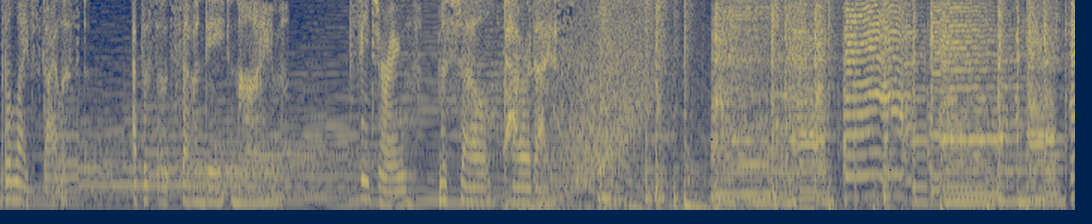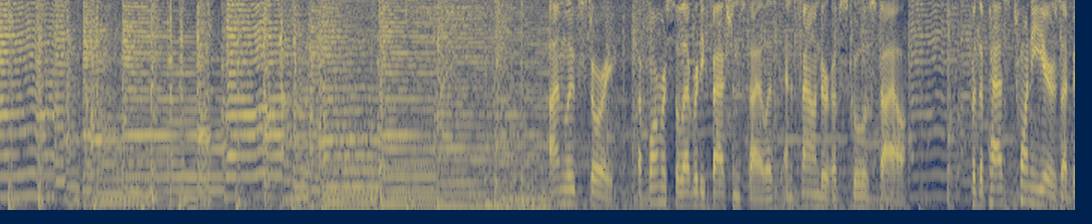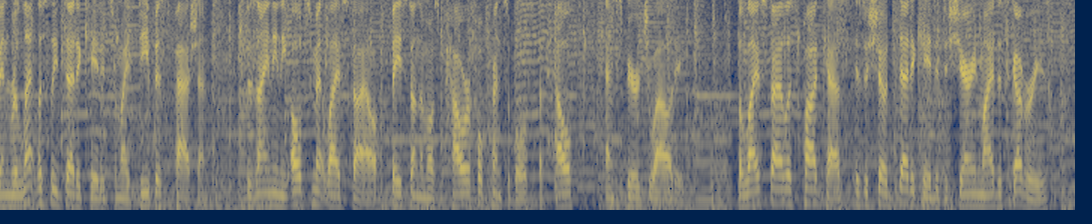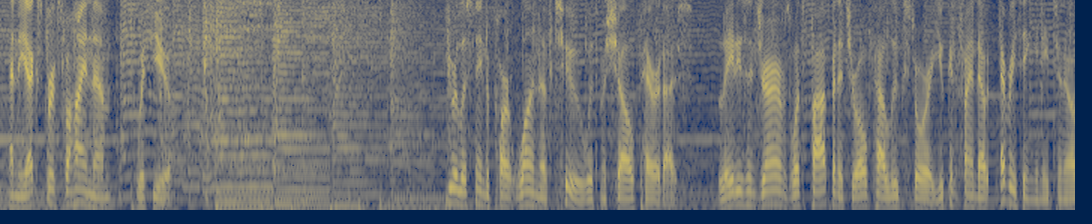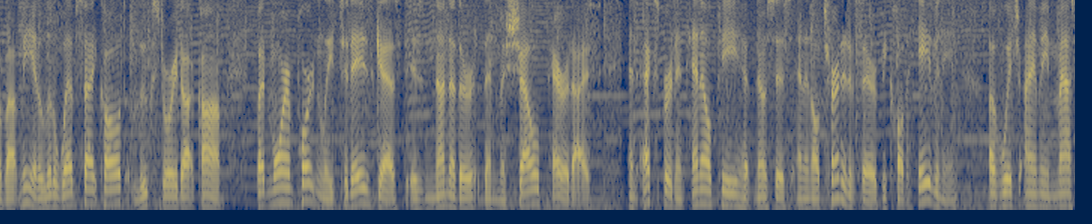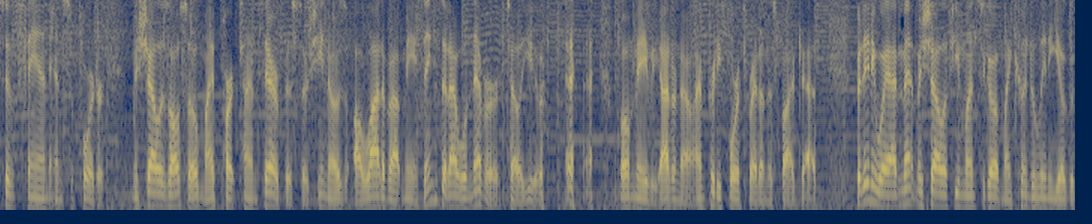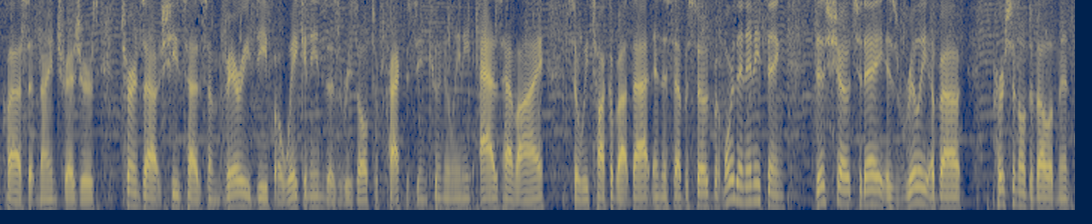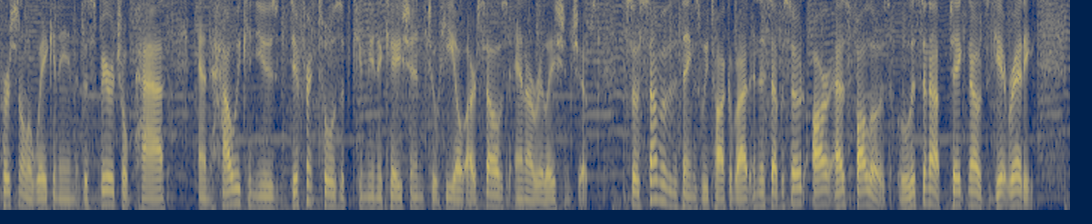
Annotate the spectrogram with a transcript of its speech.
The Lifestylist, episode 79, featuring Michelle Paradise. I'm Luke Storey, a former celebrity fashion stylist and founder of School of Style. For the past 20 years, I've been relentlessly dedicated to my deepest passion designing the ultimate lifestyle based on the most powerful principles of health and spirituality. The Lifestylist Podcast is a show dedicated to sharing my discoveries and the experts behind them with you. You are listening to part one of two with Michelle Paradise. Ladies and germs, what's poppin'? It's your old pal Luke Storey. You can find out everything you need to know about me at a little website called lukestorey.com. But more importantly, today's guest is none other than Michelle Paradise, an expert in NLP, hypnosis, and an alternative therapy called Havening, of which I am a massive fan and supporter. Michelle is also my part time therapist, so she knows a lot about me, things that I will never tell you. well, maybe. I don't know. I'm pretty forthright on this podcast. But anyway, I met Michelle a few months ago at my Kundalini yoga class at Nine Treasures. Turns out she's had some very deep awakenings as a result of practicing Kundalini, as have I. So we talk about that in this episode. But more than anything, this show today is really about personal development, personal awakening, the spiritual path and how we can use different tools of communication to heal ourselves and our relationships. So, some of the things we talk about in this episode are as follows listen up, take notes, get ready.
